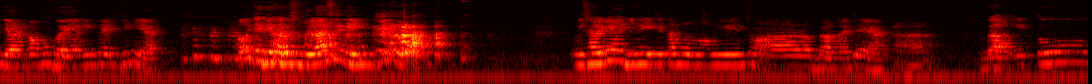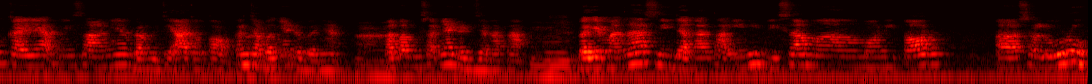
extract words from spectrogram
jangan kamu bayangin kayak gini ya. Oh, jadi harus jelasin nih. Gitu loh. Misalnya gini, kita ngomongin soal bank aja ya. ah, Bank itu kayak misalnya Bank BCA contoh, kan cabangnya ada banyak. ah. Kantor pusatnya ada di Jakarta. Hmm. Bagaimana si Jakarta ini bisa memonitor uh, seluruh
